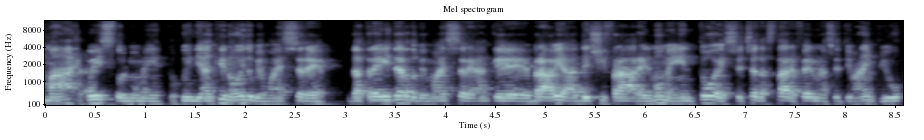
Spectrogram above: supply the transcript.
ma è questo il momento. Quindi anche noi dobbiamo essere, da trader, dobbiamo essere anche bravi a decifrare il momento e se c'è da stare fermi una settimana in più,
